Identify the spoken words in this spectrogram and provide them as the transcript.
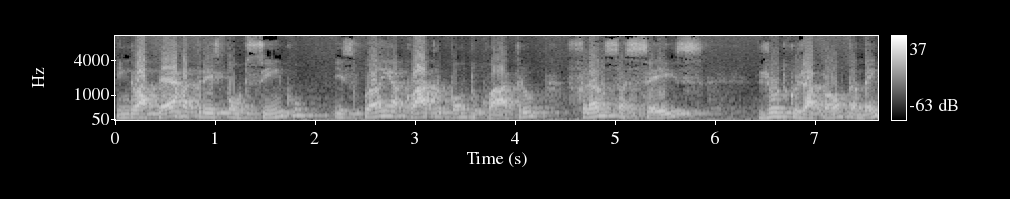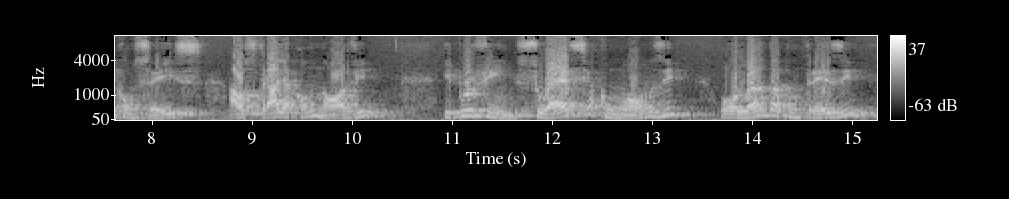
Inglaterra 3.5, Espanha 4.4, França 6, junto com o Japão também com 6, Austrália com 9 e por fim Suécia com 11, Holanda com 13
